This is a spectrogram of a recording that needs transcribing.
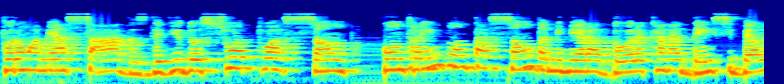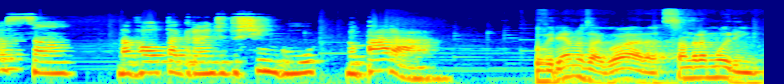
foram ameaçadas devido à sua atuação contra a implantação da mineradora canadense Belo San, na Volta Grande do Xingu, no Pará. Ouviremos agora Sandra Morim,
